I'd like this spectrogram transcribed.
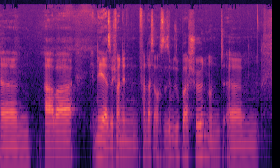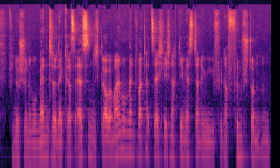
Ähm, aber nee, also ich fand, den, fand das auch su- super schön und ähm, viele schöne Momente, leckeres Essen. Ich glaube, mein Moment war tatsächlich, nachdem wir es dann irgendwie gefühlt nach fünf Stunden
